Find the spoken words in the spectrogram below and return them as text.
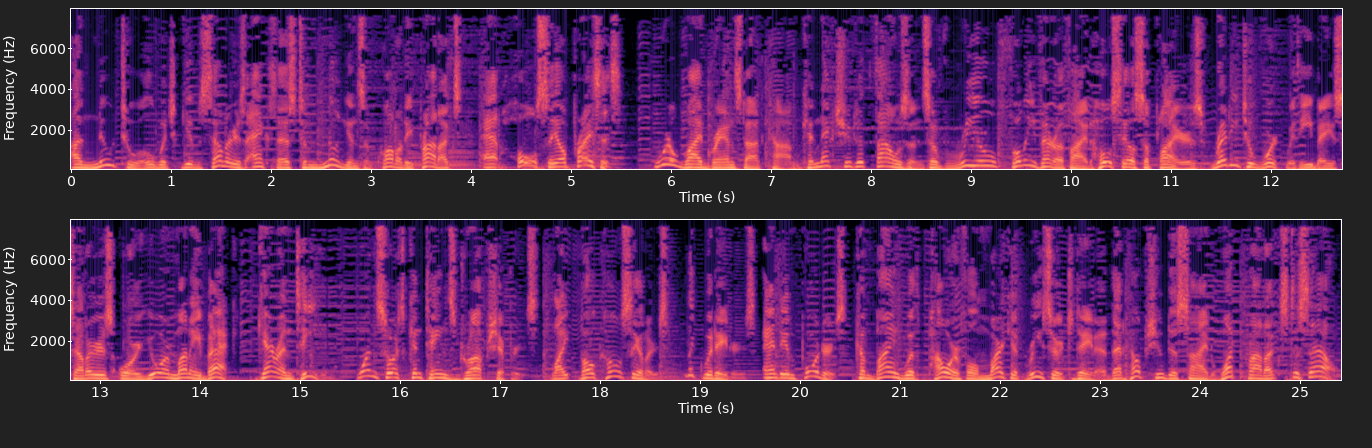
a new tool which gives sellers access to millions of quality products at wholesale prices. WorldwideBrands.com connects you to thousands of real, fully verified wholesale suppliers ready to work with eBay sellers or your money back, guaranteed. One source contains drop shippers, light bulk wholesalers, liquidators, and importers, combined with powerful market research data that helps you decide what products to sell.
